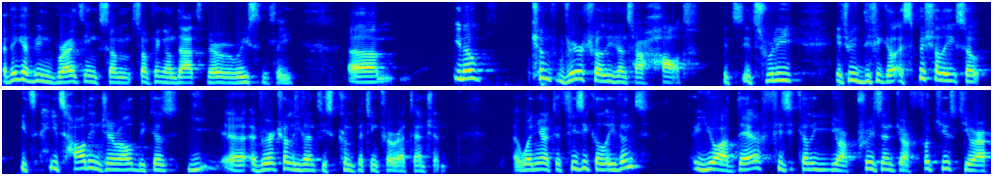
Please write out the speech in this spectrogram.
I think I've been writing some something on that very recently. Um, you know, virtual events are hard. It's it's really it's really difficult, especially so it's it's hard in general because uh, a virtual event is competing for attention. Uh, when you're at a physical event, you are there physically, you are present, you are focused, you are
